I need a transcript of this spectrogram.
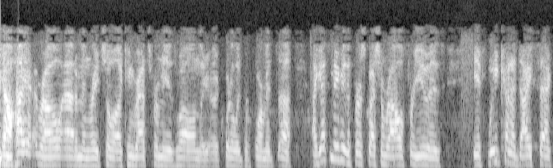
Hi, Raul, Adam, and Rachel. Uh, congrats from me as well on the uh, quarterly performance. Uh, I guess maybe the first question, Raul, for you is, if we kind of dissect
